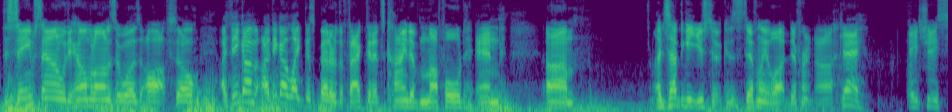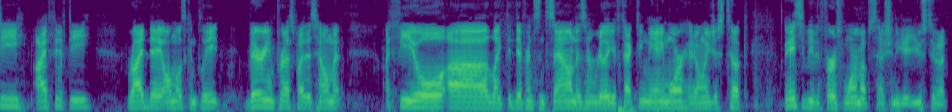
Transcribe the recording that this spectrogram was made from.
the same sound with your helmet on as it was off. So I think I'm, I think I like this better. The fact that it's kind of muffled and um, I just have to get used to it because it's definitely a lot different. Uh, okay, HJC I-50 ride day almost complete. Very impressed by this helmet. I feel uh, like the difference in sound isn't really affecting me anymore. It only just took basically the first warm-up session to get used to it.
